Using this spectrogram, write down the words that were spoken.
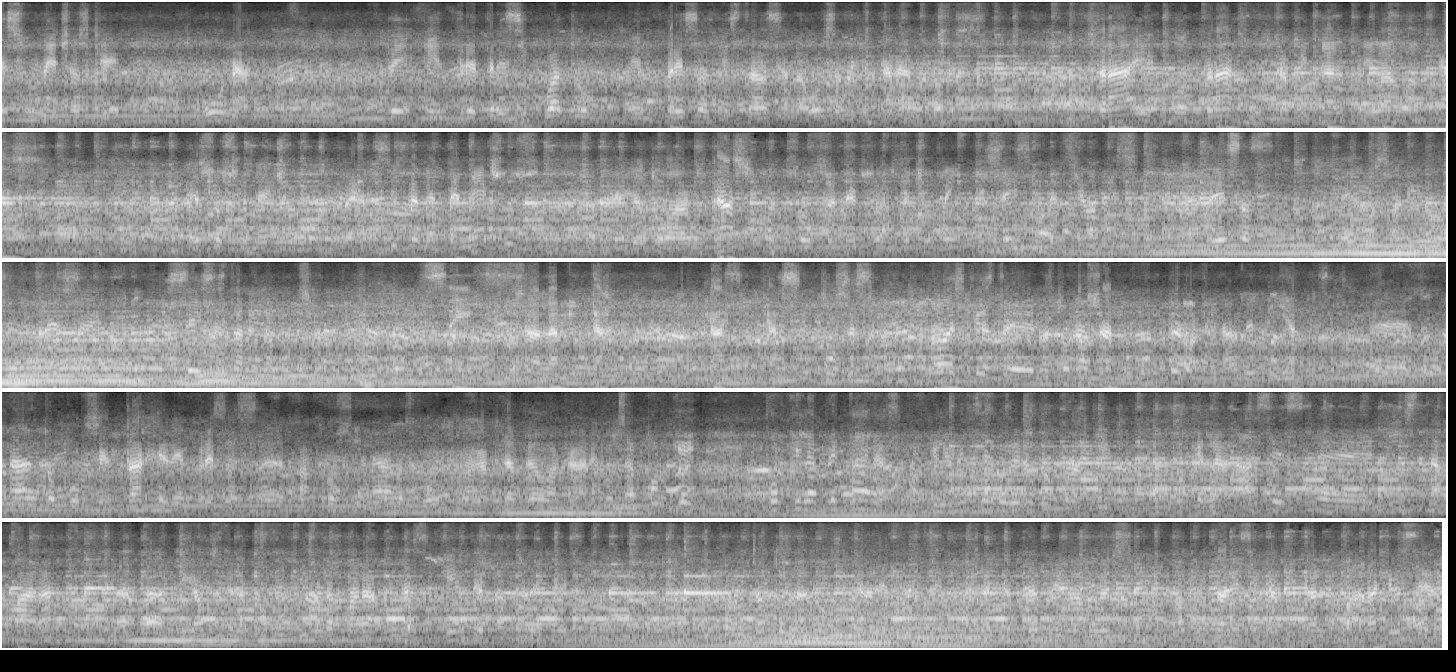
es un hecho es que una de entre 3 y 4 empresas listadas en la Bolsa Mexicana de Valores trae o trajo capital privado atrás. Eso es un hecho real. Simplemente Nexus, eh, yo te voy a dar un caso, nosotros en Nexus hemos hecho 26 inversiones, de esas hemos salido de 13 y 6 están en la bolsa. 6, o sea, la mitad. Entonces, no es que este, nuestro caso sea común, pero al final del día, eh, un alto porcentaje de empresas eh, patrocinadas por la capital acaban en bolsa. ¿Por qué? Porque la preparas, porque le metes al gobierno corporativo, porque la haces eh, lista para, la- la- digamos que la haces lista para una siguiente etapa de crecimiento. Por lo tanto, la lógica de del capital privado es aportar ese capital para crecer.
